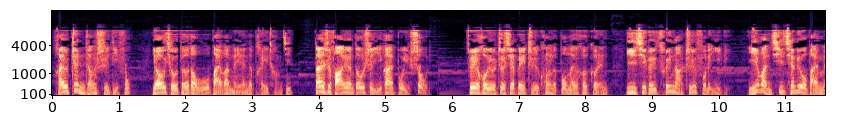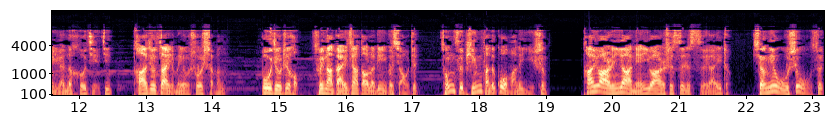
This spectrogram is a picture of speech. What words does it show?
还有镇长史蒂夫，要求得到五百万美元的赔偿金，但是法院都是一概不予受理。最后，有这些被指控的部门和个人一起给崔娜支付了一笔一万七千六百美元的和解金，他就再也没有说什么了。不久之后，崔娜改嫁到了另一个小镇，从此平凡的过完了一生。她于二零一二年一月二十四日死于癌症，享年五十五岁。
